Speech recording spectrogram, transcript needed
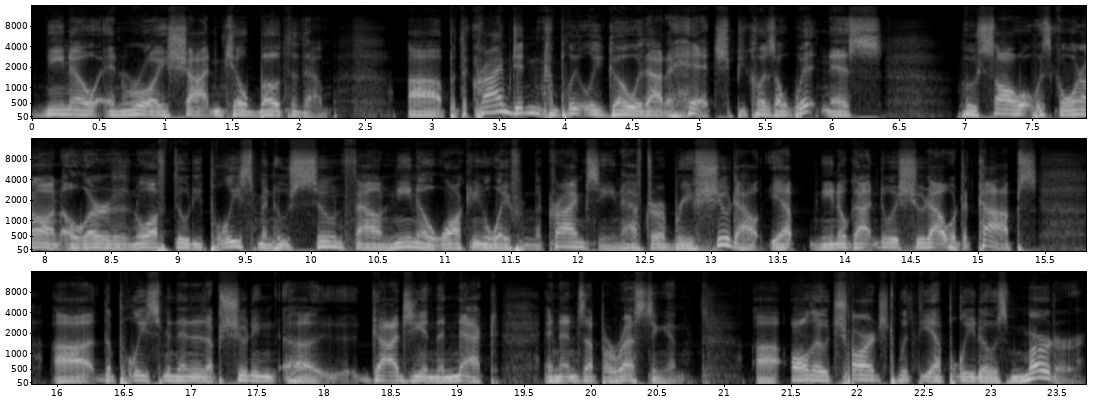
Nino and Roy shot and killed both of them. Uh, but the crime didn't completely go without a hitch because a witness who saw what was going on alerted an off duty policeman who soon found Nino walking away from the crime scene. After a brief shootout, yep, Nino got into a shootout with the cops. Uh, the policeman ended up shooting uh, Gaggi in the neck and ends up arresting him. Uh, although charged with the Eppolito's murder,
